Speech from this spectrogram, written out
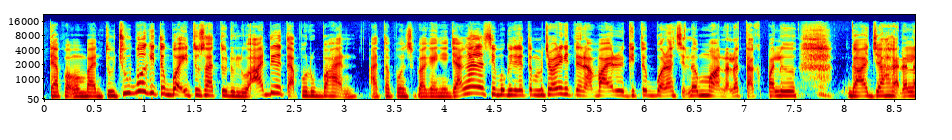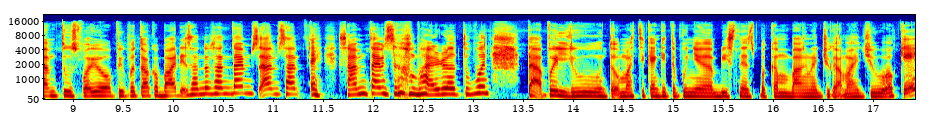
dapat membantu. Cuba kita buat itu satu dulu. Ada tak perubahan ataupun sebagainya. Janganlah sibuk kita kata macam mana kita nak viral, kita buat nasi lemak, nak letak kepala gajah kat dalam tu supaya people talk about it. Sometimes, sometimes, um, some, eh, sometimes viral tu pun tak perlu untuk memastikan kita punya business berkembang dan juga maju. Okay?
